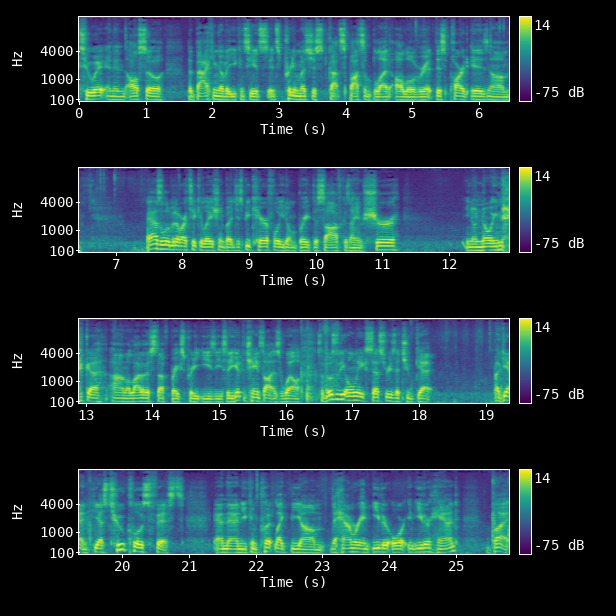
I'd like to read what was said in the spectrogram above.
to it. And then also the backing of it, you can see it's it's pretty much just got spots of blood all over it. This part is um, it has a little bit of articulation, but just be careful you don't break this off because I am sure, you know, knowing NECA, um, a lot of this stuff breaks pretty easy. So you get the chainsaw as well. So those are the only accessories that you get. Again, he has two close fists, and then you can put like the um, the hammer in either or in either hand. But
